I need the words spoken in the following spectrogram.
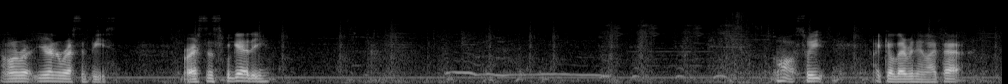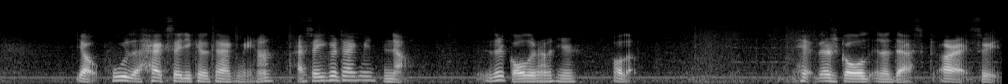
I'm gonna you're gonna rest in peace. Rest in spaghetti. Oh, sweet. I killed everything like that. Yo, who the heck said you could attack me, huh? I said you could attack me? No. Is there gold around here? Hold up. Hit, there's gold in a desk. Alright, sweet.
